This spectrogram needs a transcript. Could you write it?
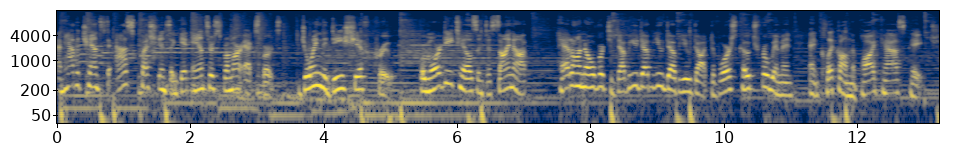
and have a chance to ask questions and get answers from our experts, join the D Shift crew. For more details and to sign up, head on over to www.divorcecoachforwomen and click on the podcast page.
